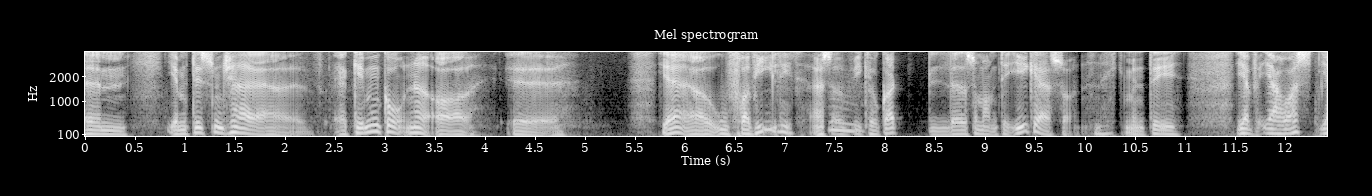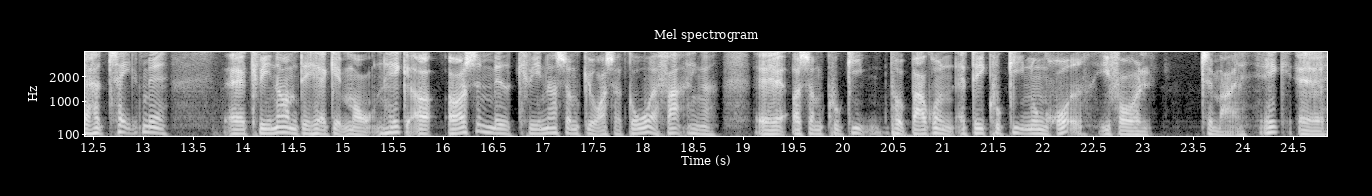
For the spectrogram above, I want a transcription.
øh, jamen, det synes jeg er, er gennemgående og... Øh, Ja, er ufravigeligt. Altså, mm. vi kan jo godt lade som om det ikke er sådan, ikke? Men det... Jeg, jeg har også... Jeg har talt med øh, kvinder om det her gennem årene, ikke? Og også med kvinder, som gjorde sig gode erfaringer, øh, og som kunne give, på baggrund af det, kunne give nogle råd i forhold til mig, ikke? Øh,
